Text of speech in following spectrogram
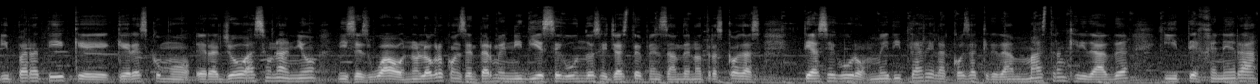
Y para ti que, que eres como era yo hace un año, dices, wow, no logro concentrarme ni 10 segundos y ya estoy pensando en otras cosas. Te aseguro, meditar es la cosa que te da más tranquilidad y te genera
